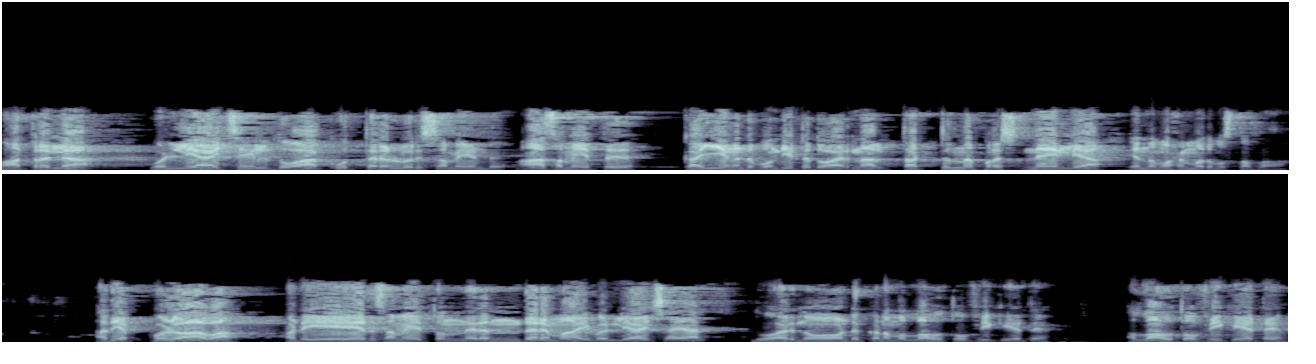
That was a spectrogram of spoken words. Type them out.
മാത്രല്ല വെള്ളിയാഴ്ചയിൽ ദ്വാക്ക് ഉത്തരമുള്ള ഒരു സമയമുണ്ട്. ആ സമയത്ത് കയ്യങ്ങണ്ട് പൊന്തിയിട്ട് ദ്വാരുന്നാൽ തട്ടുന്ന പ്രശ്നമില്ല എന്ന് മുഹമ്മദ് മുസ്തഫ. അത് എപ്പോഴും ആവാം. അതുകൊണ്ട് ഏത് സമയത്തും നിരന്തരമായി വെള്ളിയാഴ്ച ആയാൽ ദ്വാരുന്നോണ്ടിരിക്കണം അള്ളാഹു തോഫീക്ക് ചെയ്യട്ടെ. അള്ളാഹു തോഫീക്ക് ചെയ്യട്ടെ.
